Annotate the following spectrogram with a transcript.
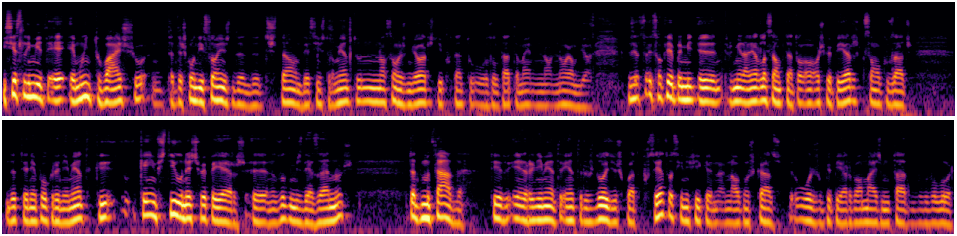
E se esse limite é, é muito baixo, portanto, as condições de, de, gestão desse instrumento não são as melhores e, portanto, o resultado também não, não é o melhor. Mas eu só, eu só queria eh, terminar em relação, portanto, aos PPRs que são acusados de terem pouco rendimento, que quem investiu nestes PPRs eh, nos últimos 10 anos, portanto, metade teve rendimento entre os 2% e os 4%, ou significa, em alguns casos, hoje o PPR vale mais metade do valor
